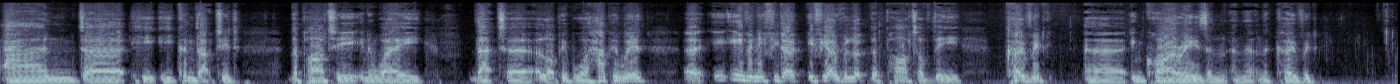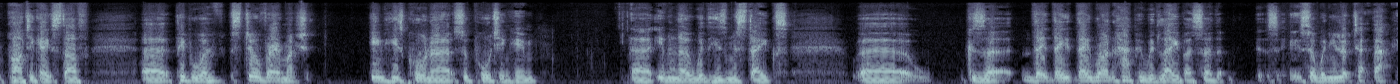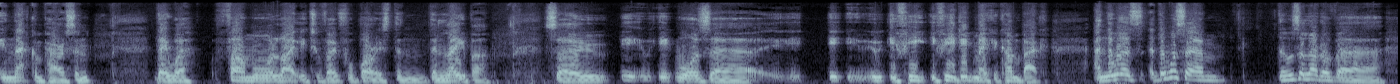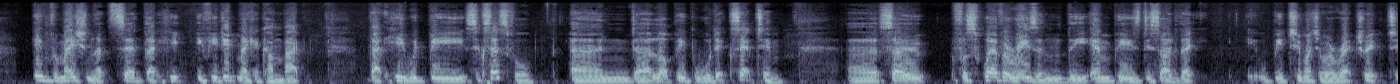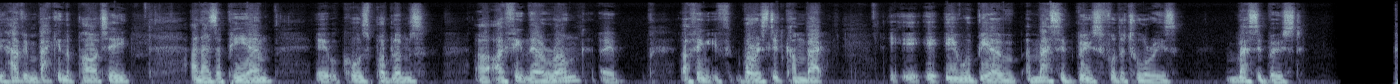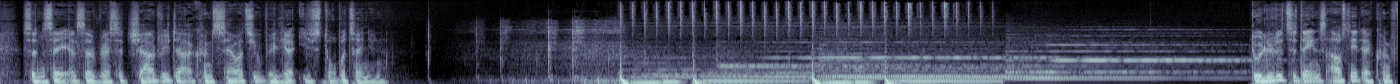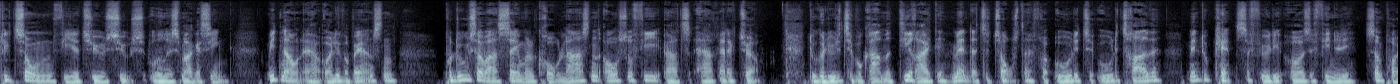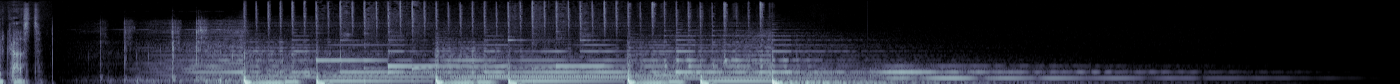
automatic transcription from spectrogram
and uh, he he conducted the party in a way that uh, a lot of people were happy with. Uh, even if you don't, if you overlook the part of the COVID uh, inquiries and, and, the, and the COVID Partygate stuff, uh, people were still very much in his corner supporting him, uh, even though with his mistakes, because uh, they, they, they weren't happy with Labour. So that so when you looked at that in that comparison, they were far more likely to vote for Boris than than Labour. So it, it was uh, if he if he did make a comeback, and there was there was um there was a lot of uh, information that said that he if he did make a comeback, that he would be successful, and uh, a lot of people would accept him. Uh, so for whatever reason, the MPs decided that it would be too much of a rhetoric to have him back in the party, and as a PM, it would cause problems. Uh, I think they're wrong. Uh, I think if Boris did come back, it, it, it would be a, a massive boost for the Tories. Massive boost. Sådan sagde altså Rezu Chowdhury, der er konservativ vælger i Storbritannien. Du har lyttet til dagens afsnit af Konfliktzonen 24-7's udenrigsmagasin. Mit navn er Oliver Bærensen. Producer var Samuel Krog Larsen, og Sofie Ørts er redaktør. Du kan lytte til programmet direkte mandag til torsdag fra 8 til 8.30, men du kan selvfølgelig også finde det som podcast.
